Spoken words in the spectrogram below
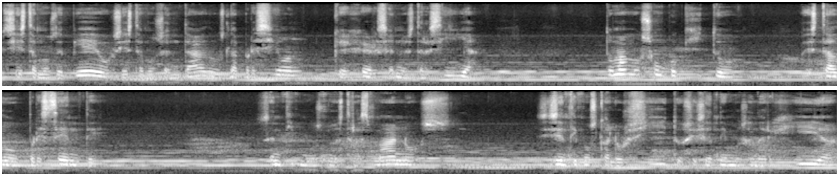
si estamos de pie o si estamos sentados, la presión que ejerce nuestra silla. Tomamos un poquito estado presente, sentimos nuestras manos, si sentimos calorcito, si sentimos energía,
